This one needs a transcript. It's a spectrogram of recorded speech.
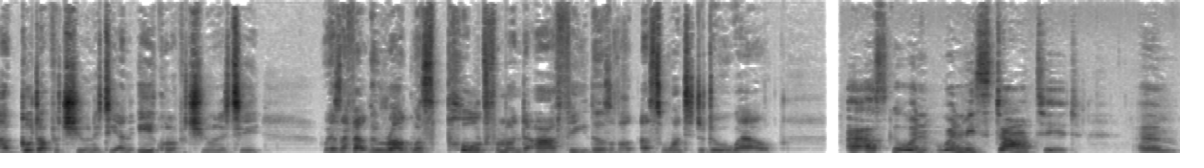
a good opportunity, an equal opportunity, whereas I felt the rug was pulled from under our feet, those of us who wanted to do well. At our school, when, when we started, um,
